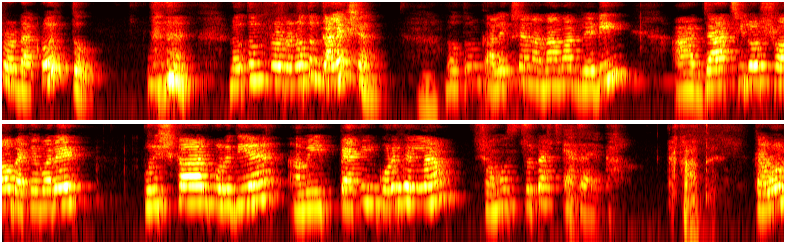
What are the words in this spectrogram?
প্রোডাক্ট ওই তো। নতুন প্রোডাক্ট নতুন কালেকশন নতুন কালেকশন আনা আমার রেডি আর যা ছিল সব একেবারে পরিষ্কার করে দিয়ে আমি প্যাকিং করে ফেললাম সমস্তটা একা একা। একা হাতে। কারণ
